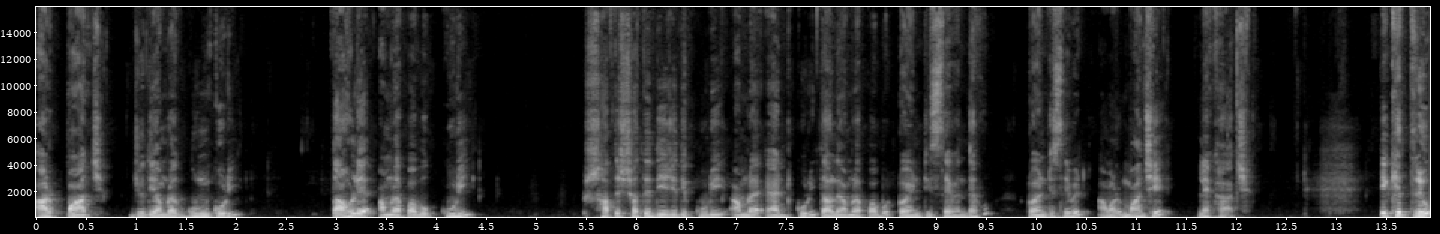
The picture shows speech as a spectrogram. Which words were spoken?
আর পাঁচ যদি আমরা গুণ করি তাহলে আমরা পাবো কুড়ি। সাতের সাথে দিয়ে যদি কুড়ি আমরা অ্যাড করি, তাহলে আমরা পাবো টোয়েন্টি সেভেন দেখো টোয়েন্টি সেভেন আমার মাঝে লেখা আছে। এক্ষেত্রেও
